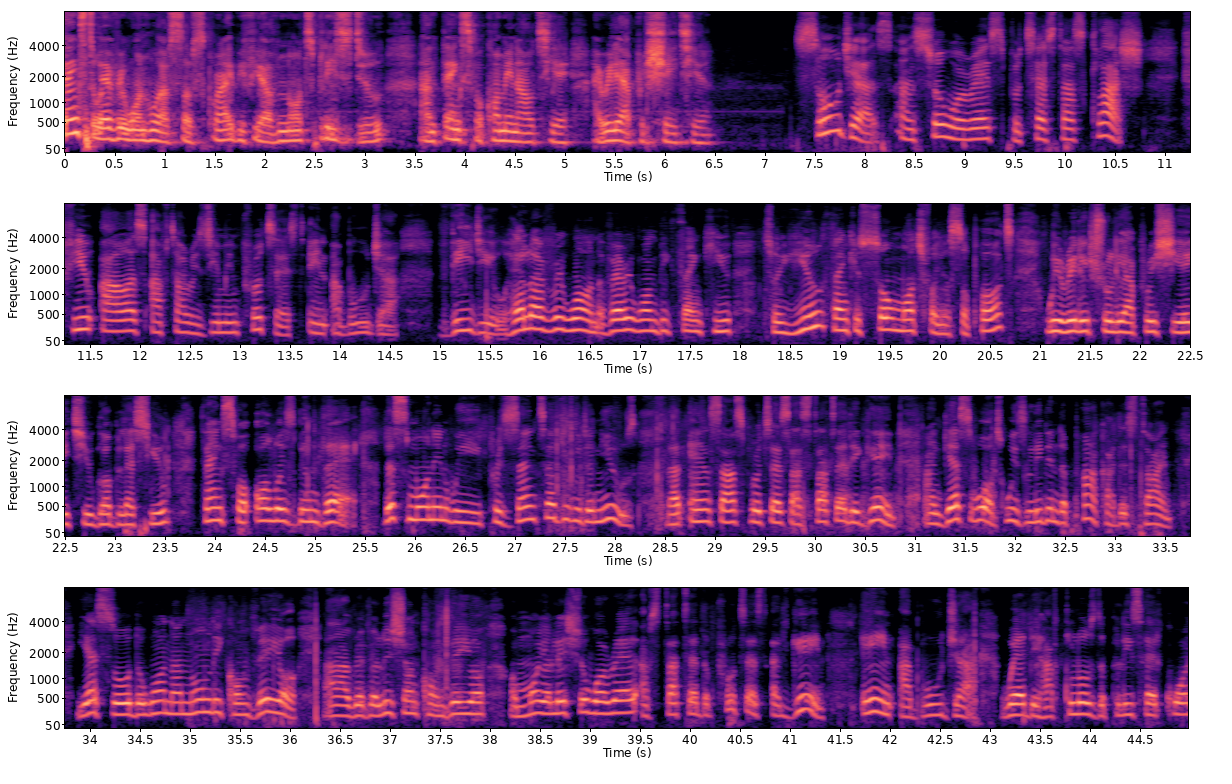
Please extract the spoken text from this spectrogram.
Thanks to everyone who have subscribed. If you have not, please do. And thanks for coming out here. I really appreciate you. Soldiers and Sowore's protesters clash few hours after resuming protest in Abuja video. Hello, everyone. A very one big thank you to you. Thank you so much for your support. We really, truly appreciate you. God bless you. Thanks for always being there. This morning, we presented you with the news that EndSARS protest has started again. And guess what? Who is leading the pack at this time? Yes, so the one and only conveyor, uh, Revolution Conveyor, Omoyele Sowore have started the protest again in Abuja, where they have closed the police headquarters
